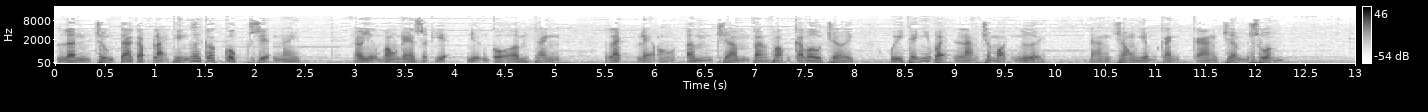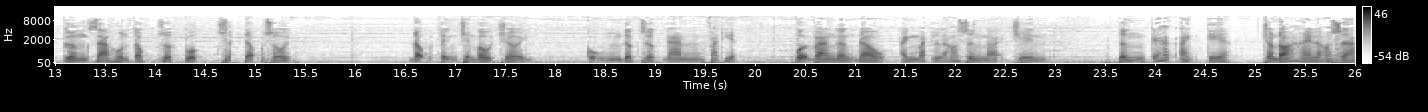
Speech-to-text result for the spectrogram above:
lần chúng ta gặp lại thì ngươi có cục diện này. Theo những bóng đen xuất hiện, những cỗ âm thanh lạnh lẽo, âm trầm vang vọng cả bầu trời, uy thế như vậy làm cho mọi người đang trong hiểm cảnh càng trầm xuống. Cường giả hôn tộc rốt cuộc xuất động rồi. Động tĩnh trên bầu trời cũng được Dược Đan phát hiện. Vội vàng ngẩng đầu, ánh mắt lão dừng lại trên từng cái hắc ảnh kia, trong đó hai lão giả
